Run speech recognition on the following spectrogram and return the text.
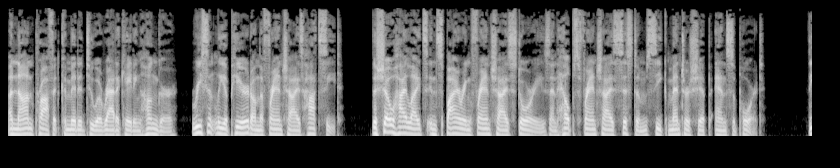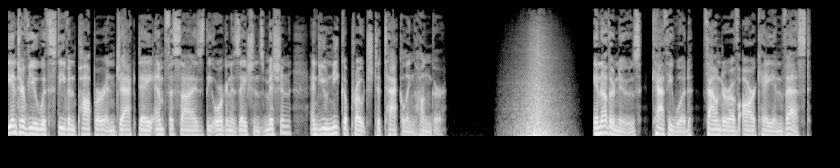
a nonprofit committed to eradicating hunger, recently appeared on the franchise hot seat. The show highlights inspiring franchise stories and helps franchise systems seek mentorship and support. The interview with Stephen Popper and Jack Day emphasized the organization's mission and unique approach to tackling hunger. In other news, Cathie Wood, founder of ARK Invest,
